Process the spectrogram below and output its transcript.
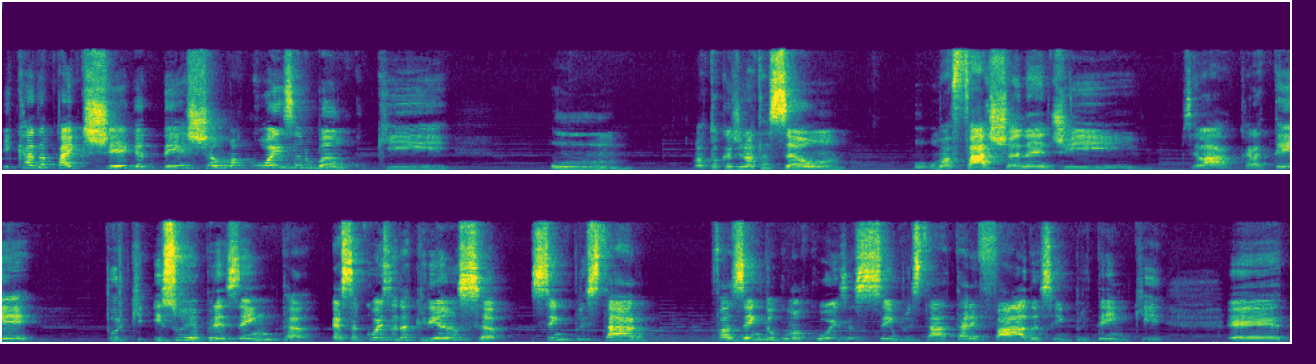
e cada pai que chega deixa uma coisa no banco que um uma toca de natação, uma faixa, né, de, sei lá, karatê, porque isso representa essa coisa da criança sempre estar fazendo alguma coisa, sempre estar tarefada, sempre tem que é,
